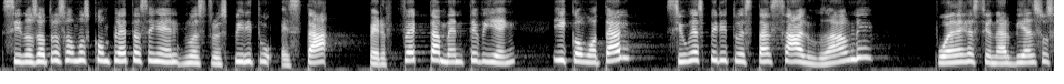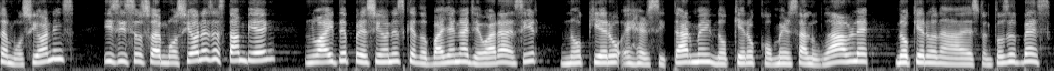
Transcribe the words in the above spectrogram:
Si nosotros somos completas en Él, nuestro espíritu está perfectamente bien y como tal, si un espíritu está saludable, puede gestionar bien sus emociones y si sus emociones están bien, no hay depresiones que nos vayan a llevar a decir, no quiero ejercitarme, no quiero comer saludable, no quiero nada de esto. Entonces, ves,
